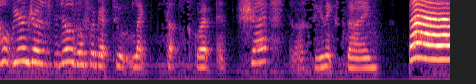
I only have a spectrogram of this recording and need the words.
hope you enjoyed this video. Don't forget to like, subscribe, and share. And I'll see you next time. Bye!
